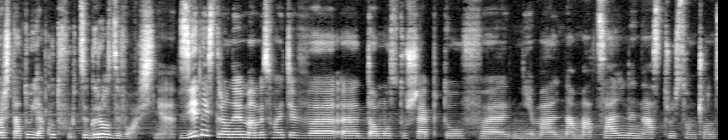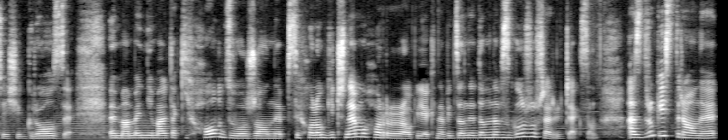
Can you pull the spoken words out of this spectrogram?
warsztatu jako twórcy grozy właśnie. Z jednej strony mamy, słuchajcie, w e, domu stu szeptów e, niemal namacalny nastrój sączącej się grozy. E, mamy niemal taki hołd złożony psychologicznemu horrorowi, jak nawiedzony dom na wzgórzu Sherry Jackson. A z drugiej strony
